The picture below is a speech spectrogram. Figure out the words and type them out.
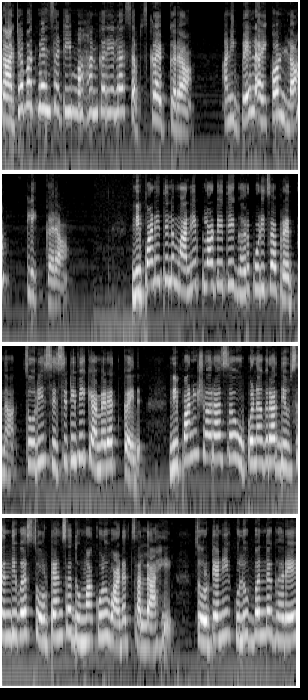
ताज्या बातम्यांसाठी महान करेला सबस्क्राईब करा आणि बेल आयकॉनला क्लिक करा. निपाणीतील माने प्लॉट येथे घरपोडीचा प्रयत्न. चोरी सीसीटीव्ही कॅमेऱ्यात कैद. निपाणी शहरासह उपनगरात दिवसेंदिवस चोरट्यांचा धुमाकूळ वाढत चालला आहे. चोरट्यांनी कुलूपबंद घरे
